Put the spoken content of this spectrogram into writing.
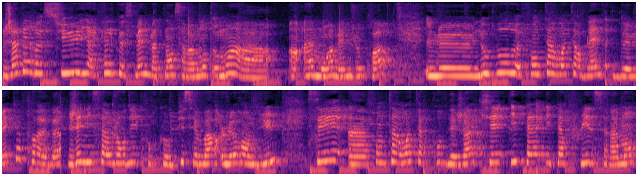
J'avais reçu il y a quelques semaines maintenant, ça remonte au moins à, un mois même je crois, le nouveau fond de teint Water Blend de Make Up Forever. J'ai mis ça aujourd'hui pour que vous puissiez voir le rendu. C'est un fond de teint waterproof déjà qui est hyper hyper fluide, c'est vraiment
